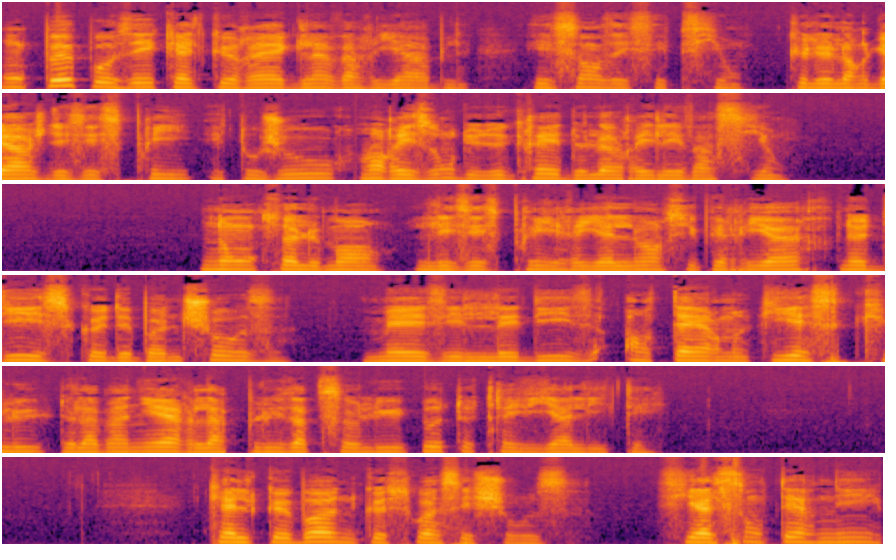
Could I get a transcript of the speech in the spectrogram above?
On peut poser quelques règles invariables et sans exception, que le langage des esprits est toujours en raison du degré de leur élévation. Non seulement les esprits réellement supérieurs ne disent que des bonnes choses, mais ils les disent en termes qui excluent de la manière la plus absolue toute trivialité. Quelque bonnes que soient ces choses, si elles sont ternies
